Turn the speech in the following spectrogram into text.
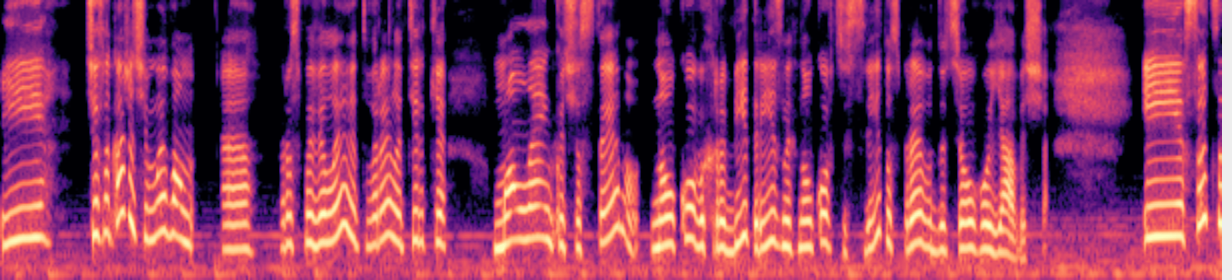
І, чесно кажучи, ми вам розповіли, відтворили тільки маленьку частину наукових робіт різних науковців світу з приводу цього явища. І все це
